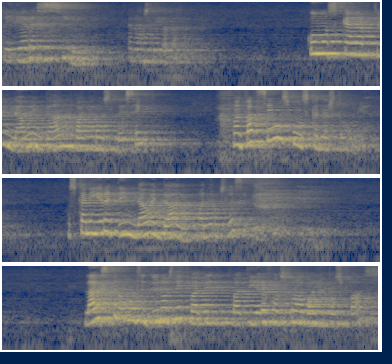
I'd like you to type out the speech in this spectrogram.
die Here sien in ons lewe? Kom ons kerk toe nou en dan wanneer ons lus het. Want wat sê ons vir ons kinders daarmee? Ons kan die Here dien nou en dan wanneer ons lus het. Luister ons en doen ons net wat die, wat die Here vir ons vra wanneer dit ons pas.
